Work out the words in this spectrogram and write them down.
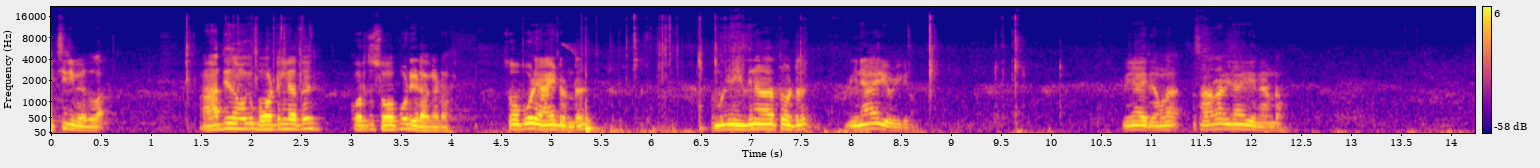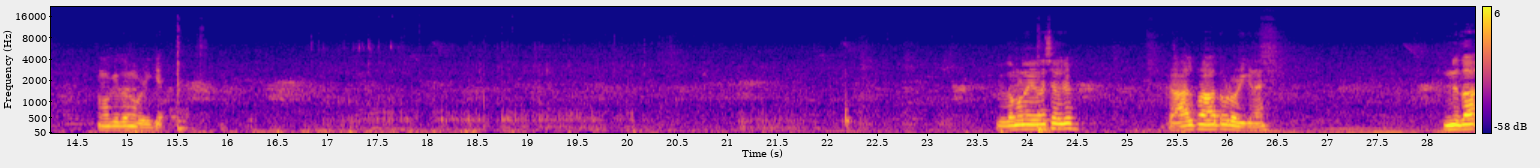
ഇച്ചിരി വെള്ളം. ആദ്യം നമുക്ക് ബോട്ടിലിനകത്ത് കുറച്ച് സോപ്പ് പൊടി ഇടാം കേട്ടോ. സോപ്പ് പൊടി ആയിട്ടുണ്ട്. നമുക്ക് ഇതിനകത്തോട്ട് വിനാഗിരി ഒഴിക്കണം. വിനാഗിരി നമ്മളെ സാധാ വിനാഗിരി തന്നെ ഉണ്ടോ നമുക്കിതങ്ങ് ഒഴിക്കാം. ഇത് നമ്മൾ ഏകദേശം ഒരു കാൽഭാഗത്തോടെ ഒഴിക്കണേ. ഇന്നിതാ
